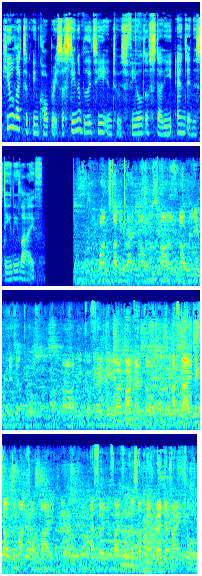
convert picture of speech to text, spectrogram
he would like to incorporate sustainability into his field of study and in his daily life. What I'm studying right now is uh, not really related to uh, eco-friendly or environmental. I feel like I take out too much of my effort if I focus on that rather than my actual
